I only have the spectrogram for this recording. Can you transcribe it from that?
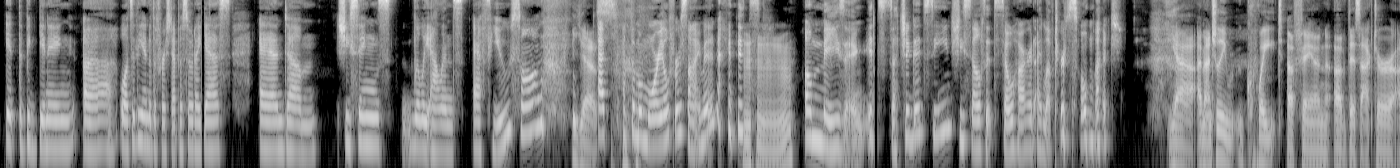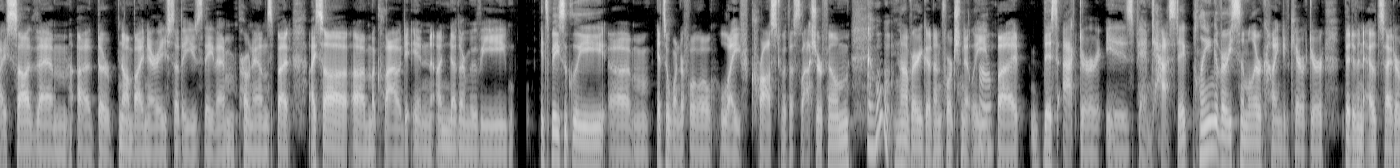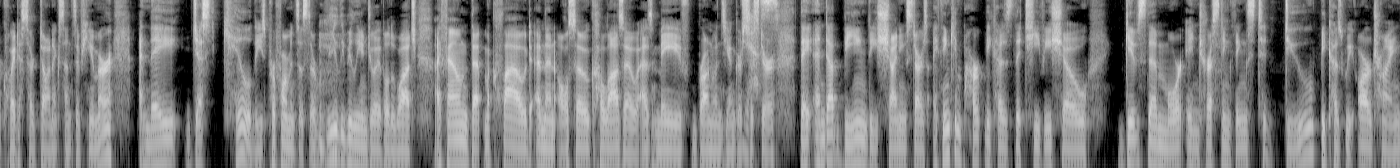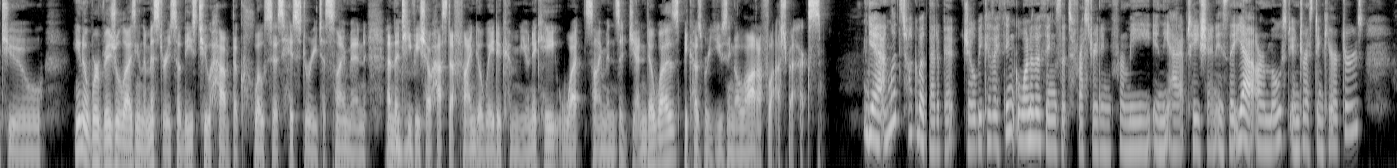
at the beginning, uh well it's at the end of the first episode, I guess, and um she sings Lily Allen's FU song. Yes. at, at, the memorial for Simon. It's mm-hmm. amazing. It's such a good scene. She sells it so hard. I loved her so much. Yeah, I'm actually quite a fan of this actor. I saw them, uh, they're non binary, so they use they, them pronouns, but I saw uh, McLeod in another movie it's basically um, it's a wonderful life crossed with a slasher film oh. not very good unfortunately oh. but this actor is fantastic playing a very similar kind of character bit of an outsider quite a sardonic sense of humor and they just kill these performances they're mm-hmm. really really enjoyable to watch i found that mcleod and then also Collazo as maeve bronwyn's younger yes. sister they end up being these shining stars i think in part because the tv show gives them more interesting things to do because we are trying to you know we're visualizing the mystery so these two have the closest history to simon and the mm-hmm. tv show has to find a way to communicate what simon's agenda was because we're using a lot of flashbacks yeah, and let's talk about that a bit, Joe, because I think one of the things that's frustrating for me in the adaptation is that, yeah, our most interesting characters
